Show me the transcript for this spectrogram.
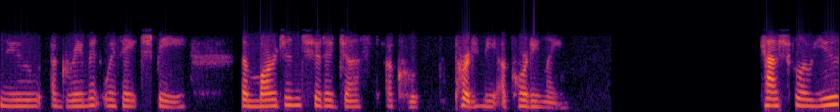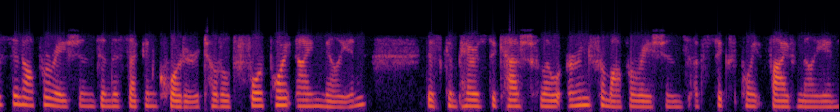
new agreement with HB, the margin should adjust pardon me, accordingly. Cash flow used in operations in the second quarter totaled 4.9 million. This compares to cash flow earned from operations of 6.5 million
